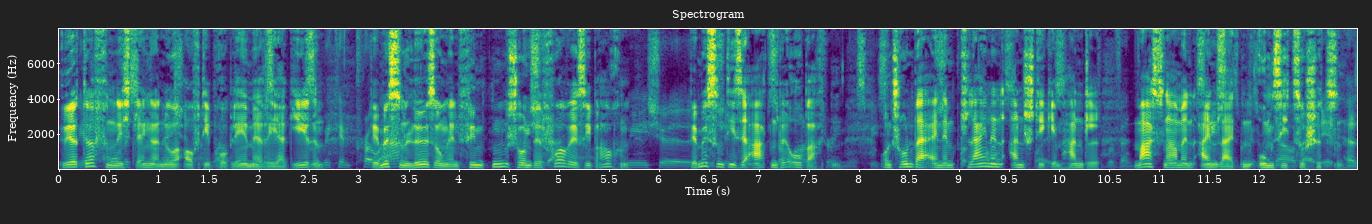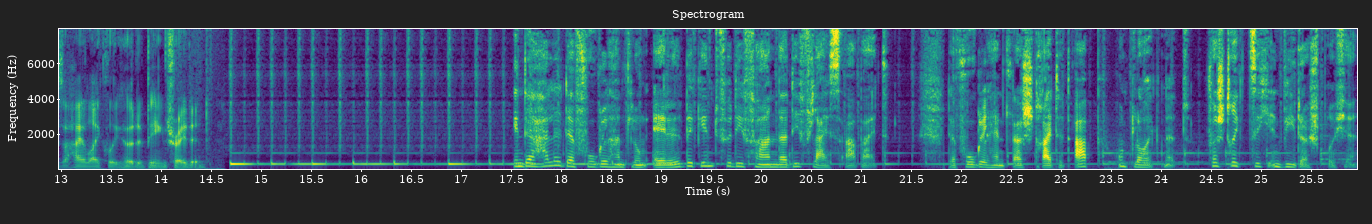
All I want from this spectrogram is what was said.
Wir dürfen nicht länger nur auf die Probleme reagieren. Wir müssen Lösungen finden, schon bevor wir sie brauchen. Wir müssen diese Arten beobachten und schon bei einem kleinen Anstieg im Handel Maßnahmen einleiten, um sie zu schützen. In der Halle der Vogelhandlung L beginnt für die Fahnder die Fleißarbeit. Der Vogelhändler streitet ab und leugnet, verstrickt sich in Widersprüche.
